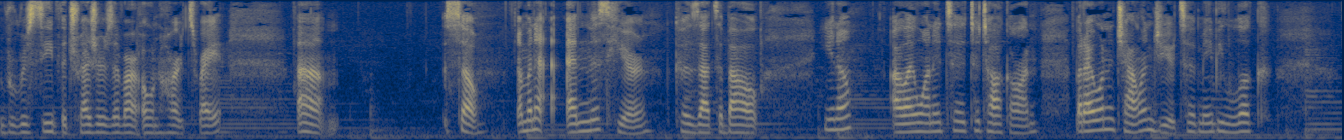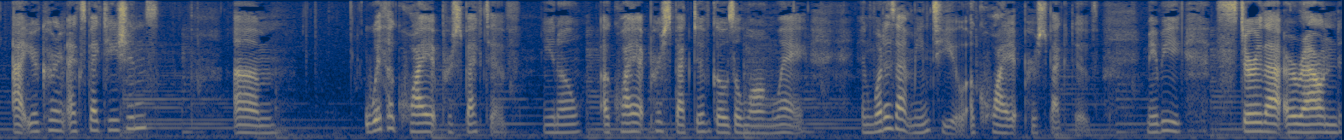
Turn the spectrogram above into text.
receive the treasures of our own hearts, right? Um, so I'm gonna end this here because that's about, you know, all I wanted to, to talk on. But I want to challenge you to maybe look at your current expectations um, with a quiet perspective. You know, a quiet perspective goes a long way. And what does that mean to you? A quiet perspective. Maybe stir that around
